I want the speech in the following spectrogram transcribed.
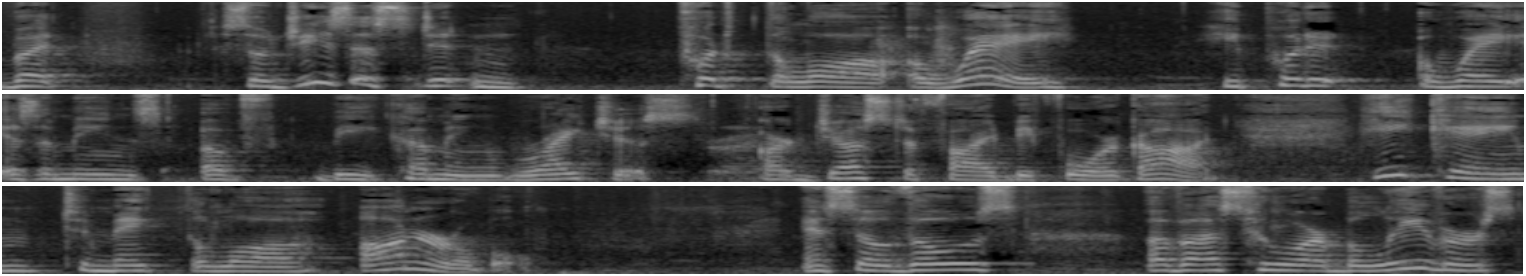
But so Jesus didn't put the law away; he put it away as a means of becoming righteous Right. or justified before God. He came to make the law honorable. And so, those of us who are believers,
